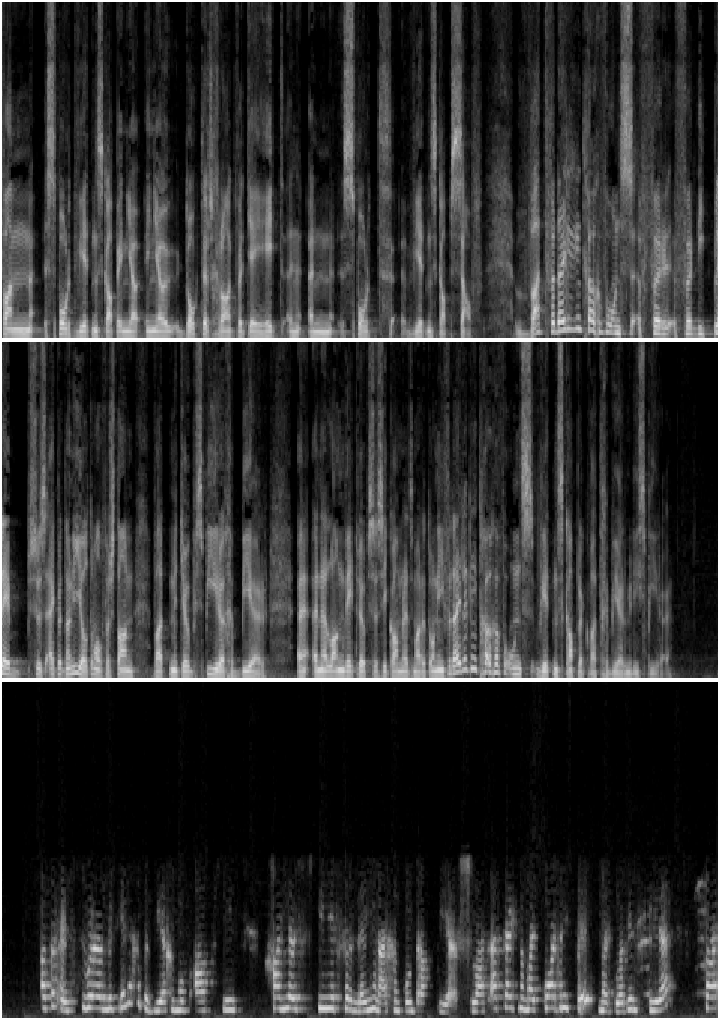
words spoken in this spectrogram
van sportwetenskap en jou en jou doktorsgraad wat jy het in in sportwetenskap self. Wat verduidelik net gou vir ons vir vir die pleb soos ek wat nou nie heeltemal verstaan wat met jou spiere gebeur in, in 'n lang wedloop soos die Comrades marathon nie. Verduidelik net gou vir ons wetenskaplik wat gebeur met die spiere. Okay, so met enige beweging of aksie gaan jou spier verleng en hy gaan kontrakteer. So as ek kyk na my quadriceps, my bobeenspiere, sy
